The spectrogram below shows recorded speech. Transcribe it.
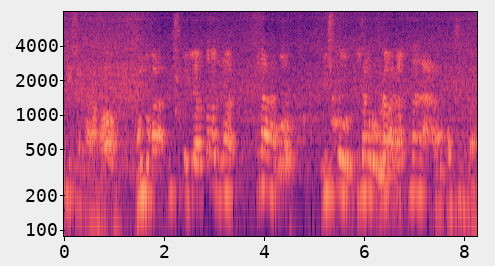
스위칭을 달아서 온도가 60도 이하로 떨어지면 순환하고 60도 이상으로 올라가면 순환을 안 하고 멈추는 거야.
